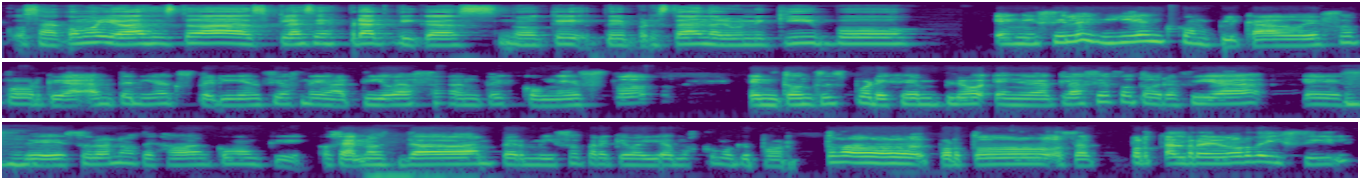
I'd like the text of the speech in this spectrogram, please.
o sea, cómo llevas estas clases prácticas, no? ¿Que te prestan algún equipo? En ISIL es bien complicado eso porque han tenido experiencias negativas antes con esto. Entonces, por ejemplo, en la clase de fotografía, este, solo nos dejaban como que, o sea, nos daban permiso para que vayamos como que por todo, por todo, o sea, por alrededor de ISIL,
